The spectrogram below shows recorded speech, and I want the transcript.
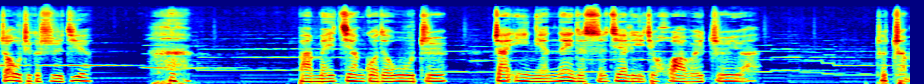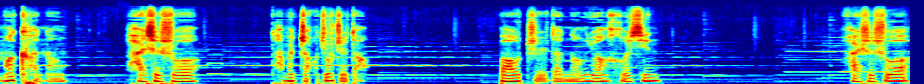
造这个世界，把没见过的物质。在一年内的时间里就化为资源，这怎么可能？还是说，他们早就知道包纸的能源核心？还是说，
